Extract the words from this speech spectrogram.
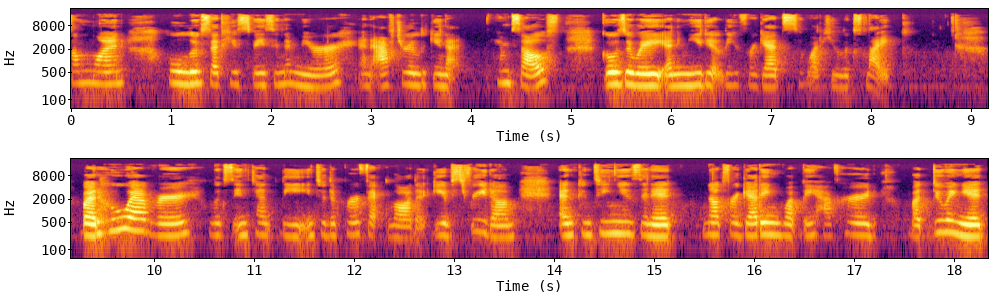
someone who looks at his face in the mirror and after looking at himself goes away and immediately forgets what he looks like. But whoever looks intently into the perfect law that gives freedom and continues in it, not forgetting what they have heard, but doing it,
